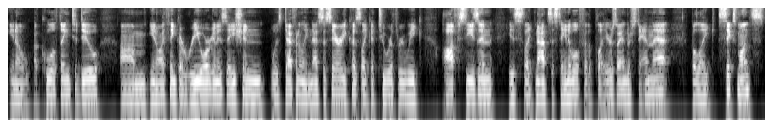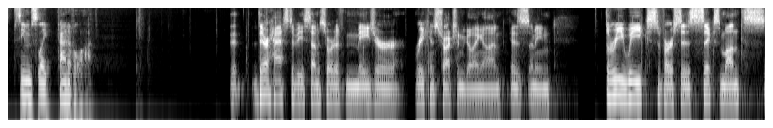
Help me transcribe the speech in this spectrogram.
you know a cool thing to do. Um, you know, I think a reorganization was definitely necessary because like a two or three week off season is like not sustainable for the players. I understand that, but like six months seems like kind of a lot. Th- there has to be some sort of major reconstruction going on because i mean three weeks versus six months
